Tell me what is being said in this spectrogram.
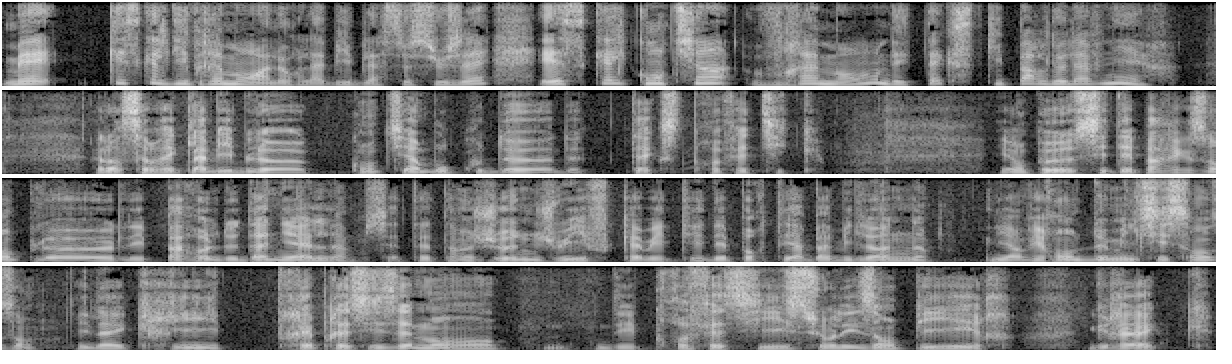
Mais qu'est-ce qu'elle dit vraiment alors la Bible à ce sujet? Et est-ce qu'elle contient vraiment des textes qui parlent de l'avenir? Alors c'est vrai que la Bible contient beaucoup de, de textes prophétiques. Et on peut citer par exemple euh, les paroles de Daniel. C'était un jeune juif qui avait été déporté à Babylone il y a environ 2600 ans. Il a écrit très précisément des prophéties sur les empires grecs,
